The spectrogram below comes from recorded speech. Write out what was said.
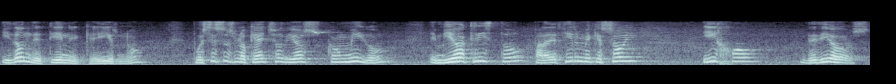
y dónde tiene que ir, ¿no? Pues eso es lo que ha hecho Dios conmigo. Envió a Cristo para decirme que soy hijo de Dios,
